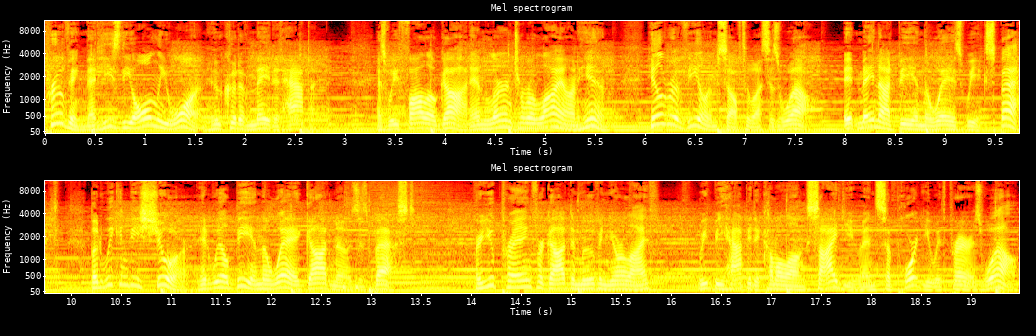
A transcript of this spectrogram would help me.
proving that he's the only one who could have made it happen. As we follow God and learn to rely on him, he'll reveal himself to us as well. It may not be in the ways we expect, but we can be sure it will be in the way God knows is best. Are you praying for God to move in your life? We'd be happy to come alongside you and support you with prayer as well.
